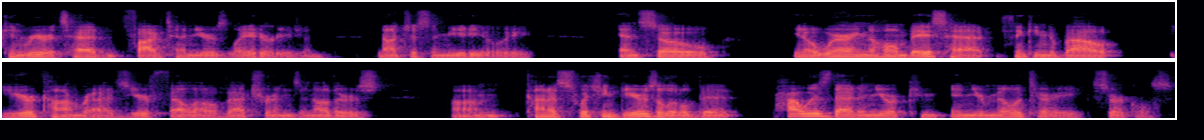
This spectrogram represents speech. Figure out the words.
can rear its head five ten years later even not just immediately. And so you know wearing the home base hat thinking about your comrades your fellow veterans and others um, kind of switching gears a little bit how is that in your in your military circles?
